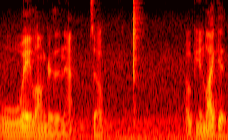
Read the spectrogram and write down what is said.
way longer than that. So, hope you like it.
